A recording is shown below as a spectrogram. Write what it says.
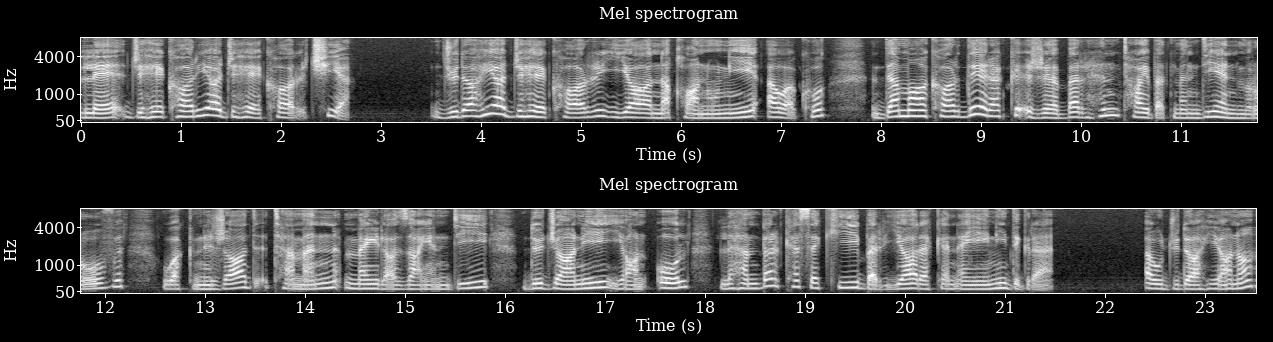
لی جهه کاری یا جهه کار چیه؟ جداهی جه کار یا نقانونی او کو دما کار دیرک جبر هن تایبتمندین مروف وک نجاد تمن میلا زایندی دو جانی یان اول لهمبر کسکی او جداهیانا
